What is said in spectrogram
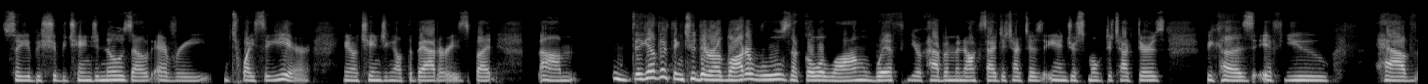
So you be, should be changing those out every twice a year. You know, changing out the batteries, but um, the other thing too there are a lot of rules that go along with your carbon monoxide detectors and your smoke detectors because if you have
